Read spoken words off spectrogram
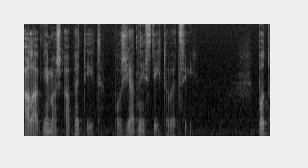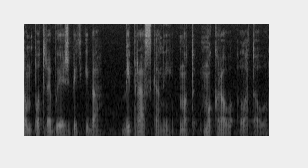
Ale ak nemáš apetít po žiadnej z týchto vecí, potom potrebuješ byť iba vypráskaný mokrou latou.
